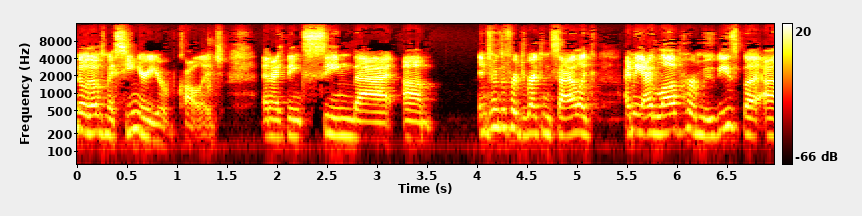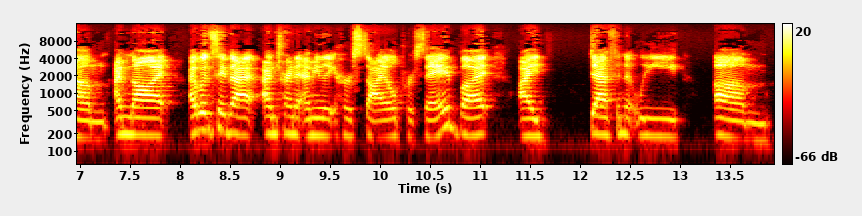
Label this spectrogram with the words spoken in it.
no, that was my senior year of college. And I think seeing that um, in terms of her directing style, like I mean, I love her movies, but um, I'm not. I wouldn't say that I'm trying to emulate her style per se, but I definitely um,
